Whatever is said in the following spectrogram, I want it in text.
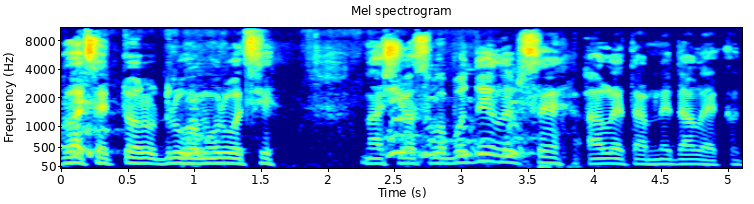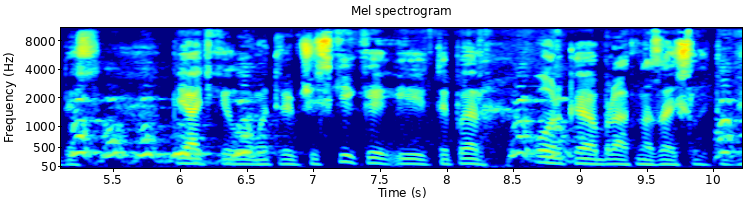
в 22-му році наші освободили все, але там недалеко, десь 5 кілометрів чи скільки, і тепер орки обратно зайшли туди.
